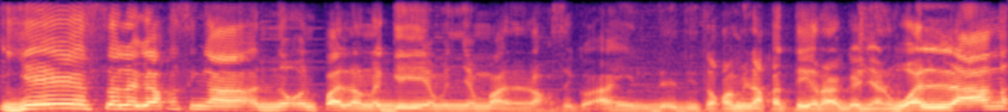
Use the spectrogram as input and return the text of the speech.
Yes, talaga kasi nga noon pa lang nagyayaman-yamanan ako kasi ko, ay hindi, dito kami nakatira, ganyan. Walang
